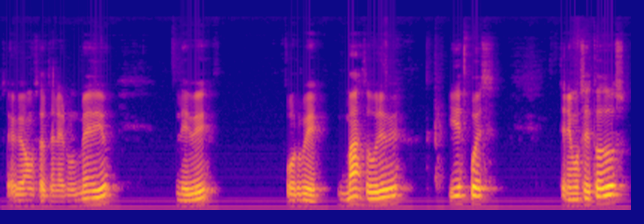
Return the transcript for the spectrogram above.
o sea que vamos a tener un medio de B por B más W. Y después tenemos estos dos,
